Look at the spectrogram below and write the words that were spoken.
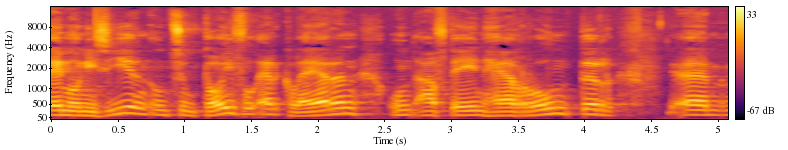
dämonisieren und zum Teufel erklären und auf den herunter ähm,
